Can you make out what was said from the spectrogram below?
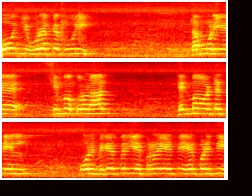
ஓங்கி உறக்க கூறி தம்முடைய சிம்ம குரலால் தென் மாவட்டத்தில் ஒரு மிகப்பெரிய பிரளயத்தை ஏற்படுத்தி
